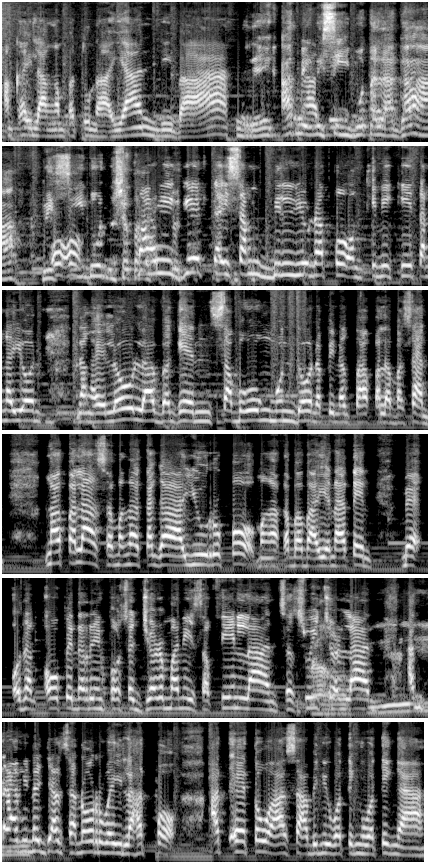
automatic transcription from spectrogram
ang kailangan patunayan, di ba? Correct. At may resibo talaga. ha? Resibo na siya talaga. Mahigit na isang bilyon na po ang kinikita ngayon ng Hello Love Again sa buong mundo na pinagpapalabasan. Nga pala sa mga taga-Europe po, mga kababayan natin, may, o, nag-open na rin po sa Germany, sa Finland, sa Switzerland. Okay. Ang dami na dyan sa Norway, lahat po. At eto ha, sabi ni Wating Wating ha,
